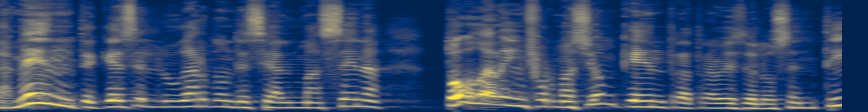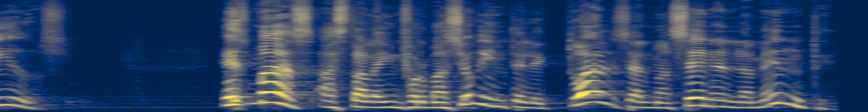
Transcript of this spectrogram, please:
La mente, que es el lugar donde se almacena toda la información que entra a través de los sentidos. Es más, hasta la información intelectual se almacena en la mente.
